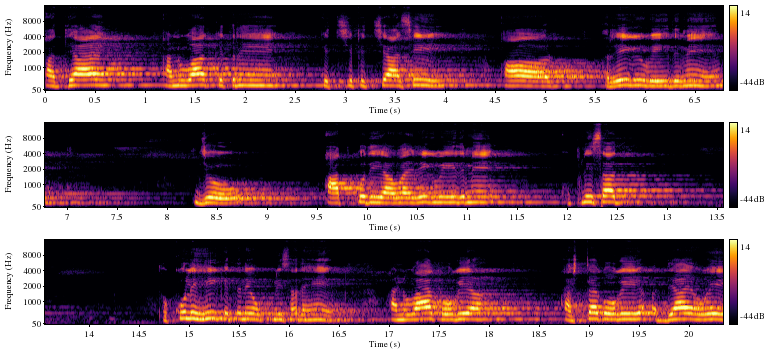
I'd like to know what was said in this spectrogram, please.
अध्याय, अनुवाद कितने हैं? पिच पिचासी और ऋग्वेद में जो आपको दिया हुआ है ऋग्वेद में उपनिषद तो कुल ही कितने उपनिषद हैं? अनुवाक हो गया, अष्टक हो गए, अध्याय हो गए।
